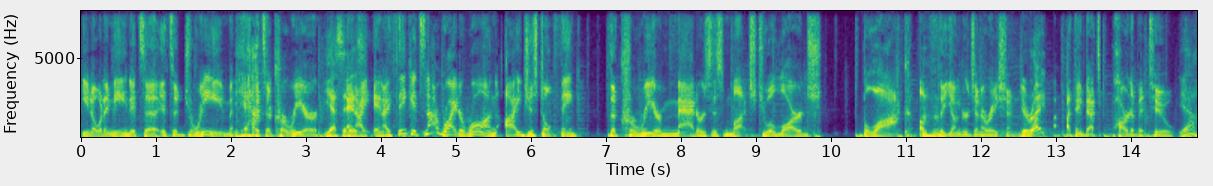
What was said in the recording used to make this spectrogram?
You know what I mean? It's a it's a dream. Yeah. it's a career. Yes, it and is. I and I think it's not right or wrong. I just don't think the career matters as much to a large block of the younger generation. Mm-hmm. You're right. I think that's part of it too. Yeah.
